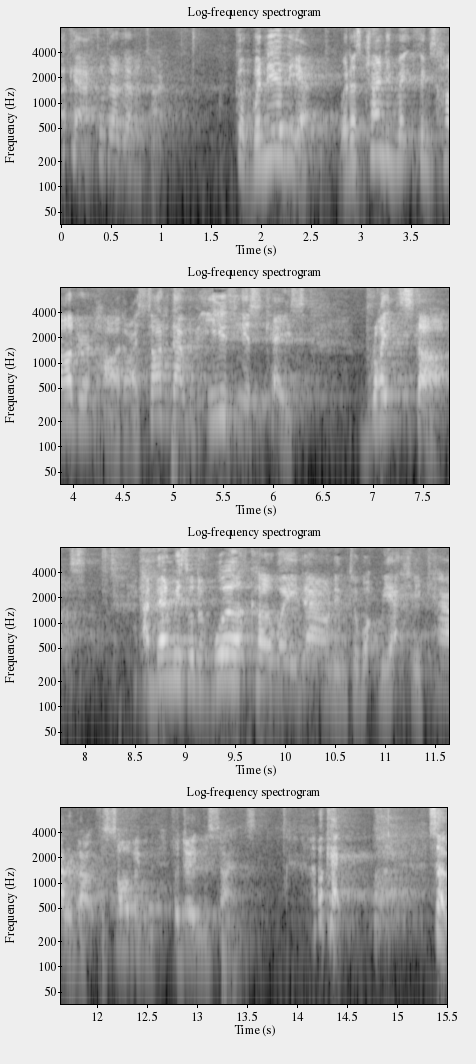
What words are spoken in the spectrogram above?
Okay, I thought I was out of time. Good, we're near the end. We're just trying to make things harder and harder. I started out with the easiest case, bright stars. And then we sort of work our way down into what we actually care about for solving, for doing the science. Okay, so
